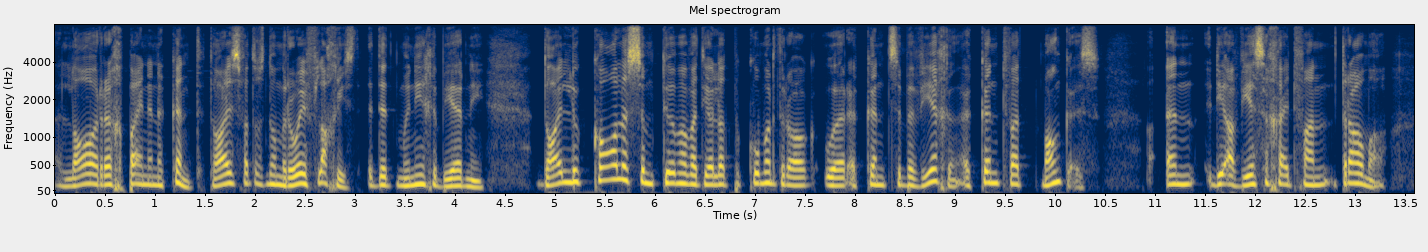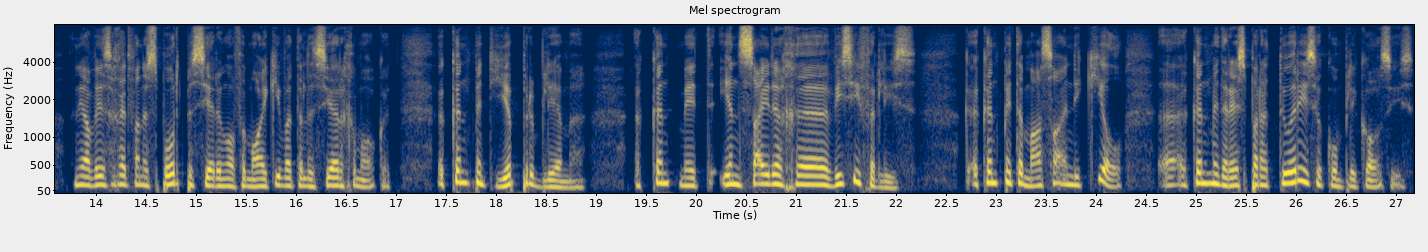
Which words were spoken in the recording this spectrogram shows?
lae rugpyn in 'n kind. Daai is wat ons noem rooi vlaggies. Dit moenie gebeur nie. Daai lokale simptome wat jou laat bekommerd raak oor 'n kind se beweging, 'n kind wat mank is in die afwesigheid van trauma, in die afwesigheid van 'n sportbesering of 'n maatjie wat hulle seer gemaak het. 'n Kind met heupprobleme, 'n kind met eensydige visieverlies, 'n kind met 'n massa in die keel, 'n kind met respiratoriese komplikasies.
